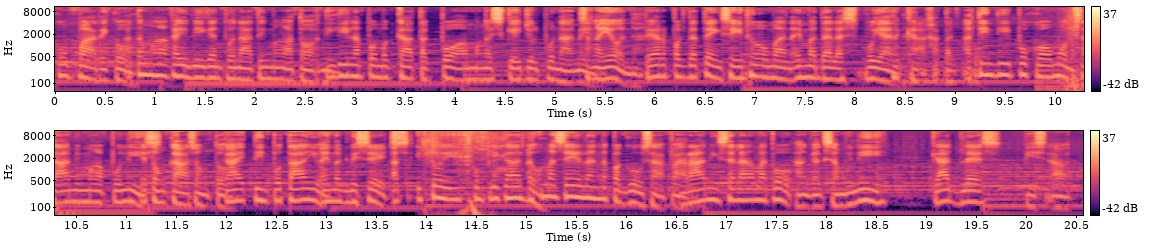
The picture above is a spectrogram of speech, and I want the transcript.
kumpare ko at ang mga kaibigan po nating mga attorney. Hindi lang po magkatagpo ang mga schedule po namin sa ngayon. Pero pagdating sa inuuman ay madalas po yan nagkakatagpo. At hindi po common sa aming mga pulis itong kasong to. Kahit din po tayo ay nag-research at ito'y komplikado at maselan na pag-uusapan. Maraming salamat po. Hanggang sa muli. God bless. Peace out.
